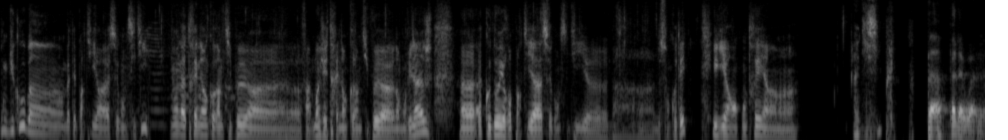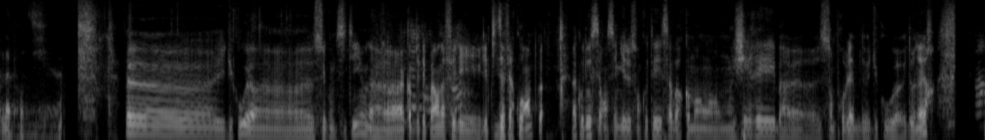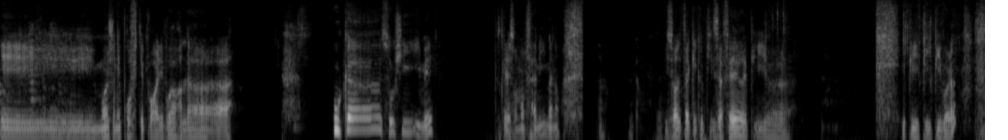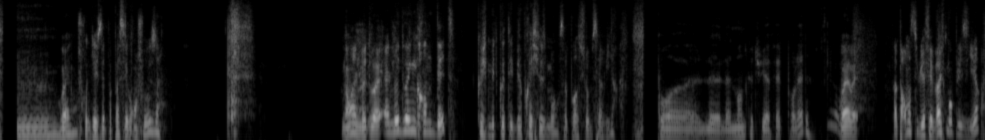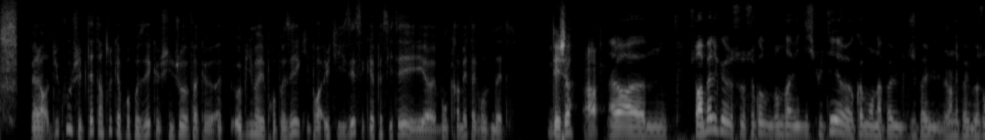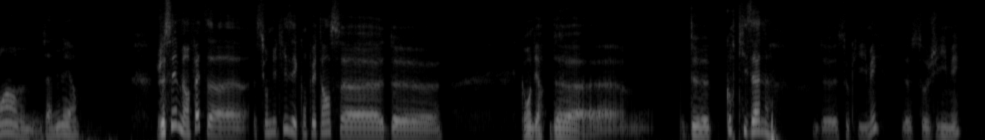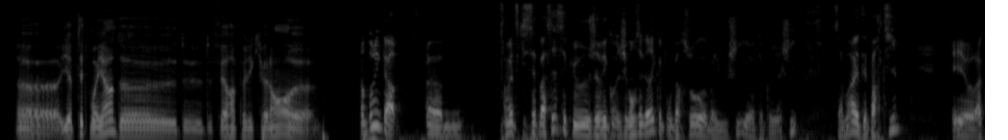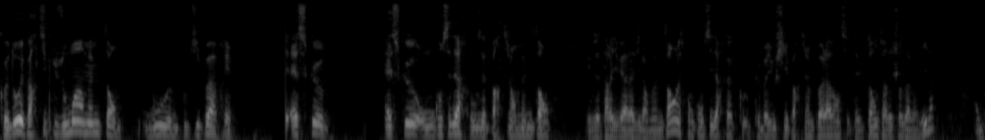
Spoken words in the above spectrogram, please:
Donc du coup, ben, bah, t'es parti à Second City. Nous, on a traîné encore un petit peu. euh, Enfin, moi, j'ai traîné encore un petit peu euh, dans mon village. Euh, Akodo est reparti à Second City euh, ben, de son côté. Il y a rencontré un, un disciple. Un padawan, un apprenti. Euh, et du coup, euh, Second City, on a, comme t'étais pas, là, on a fait les, les petites affaires courantes. Quoi. Akodo s'est renseigné de son côté, savoir comment gérer bah, son problème de, du coup euh, d'honneur. Et moi, j'en ai profité pour aller voir la Uka Soshi Hime, parce qu'elle a son nom de famille maintenant, fait- histoire de faire quelques petites affaires et puis euh, et puis et puis, et puis voilà. Euh, ouais, je crois qu'il ne s'est pas passé grand chose. Non, elle me doit, elle me doit une grande dette que je mets de côté bien précieusement, ça pourra sûrement me servir. Pour euh, le- la demande que tu lui as faite pour l'aide? Ouais, ouais. Apparemment, ça lui a fait vachement plaisir. Mais alors, du coup, j'ai peut-être un truc à proposer que Shinjo, enfin que euh, Obi m'avait proposé et qui pourra utiliser ses capacités et euh, bon cramer ta grosse dette. Déjà. Ah, Alors, euh, je te rappelle que ce, ce dont on avait discuté, euh, comme on n'a pas eu, j'ai pas eu, j'en ai pas eu besoin, euh, c'est annulé. Hein. Je sais, mais en fait, euh, si on utilise les compétences de comment dire, de de courtisane de Sokihime, de Sojihime, il y a peut-être moyen de, de, de faire un peu l'équivalent. Dans tous les cas, en fait, ce qui s'est passé, c'est que j'avais, j'ai considéré que ton perso, euh, Bayushi, euh, Takoyashi, Sama était parti, et euh, Akodo est parti plus ou moins en même temps, ou un tout petit peu après. Est-ce que, est-ce que on considère que vous êtes partis en même temps et vous êtes arrivé à la ville en même temps Est-ce qu'on considère que, que Bayushi est parti un peu à l'avance et t'as eu le temps de faire des choses à la ville?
